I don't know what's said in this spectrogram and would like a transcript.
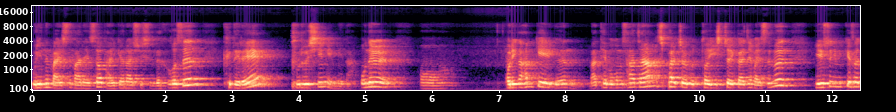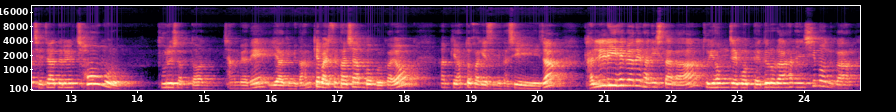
우리는 말씀 안에서 발견할 수 있습니다. 그것은 그들의 부르심입니다. 오늘 어, 우리가 함께 읽은 마태복음 4장 18절부터 20절까지 말씀은 예수님께서 제자들을 처음으로 부르셨던 장면의 이야기입니다. 함께 말씀 다시 한번 볼까요? 함께 합독하겠습니다. 시작. 갈릴리 해변에 다니시다가 두 형제 곧 베드로라 하는 시몬과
